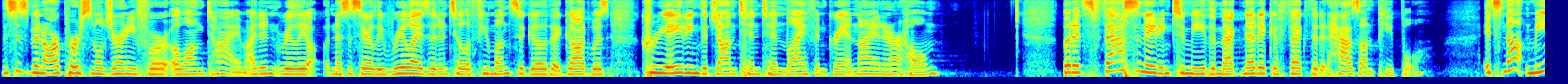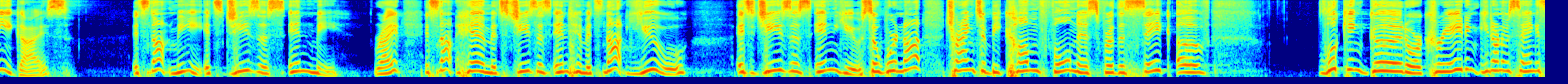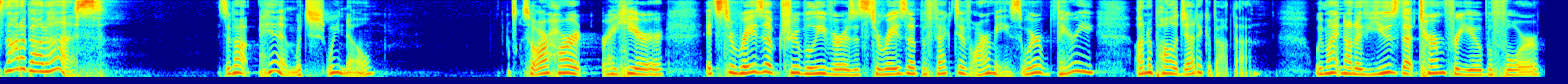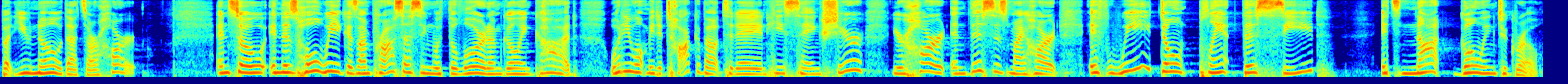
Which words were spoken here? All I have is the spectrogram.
This has been our personal journey for a long time. I didn't really necessarily realize it until a few months ago that God was creating the John 10 10 life in Grant and I in our home. But it's fascinating to me the magnetic effect that it has on people. It's not me, guys. It's not me. It's Jesus in me, right? It's not him. It's Jesus in him. It's not you. It's Jesus in you. So we're not trying to become fullness for the sake of looking good or creating, you know what I'm saying? It's not about us, it's about Him, which we know. So, our heart right here, it's to raise up true believers, it's to raise up effective armies. We're very unapologetic about that. We might not have used that term for you before, but you know that's our heart. And so, in this whole week, as I'm processing with the Lord, I'm going, God, what do you want me to talk about today? And He's saying, share your heart, and this is my heart. If we don't plant this seed, it's not going to grow.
